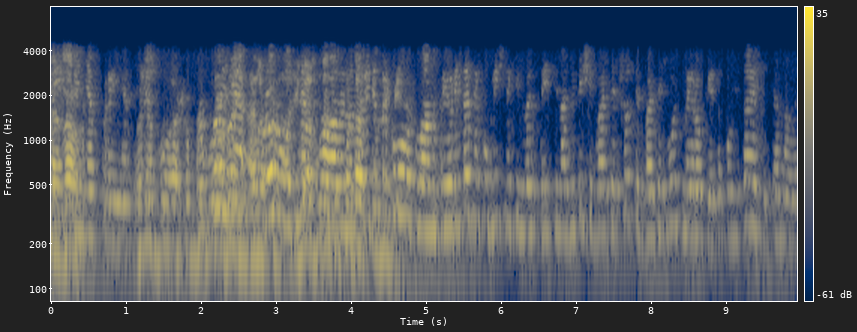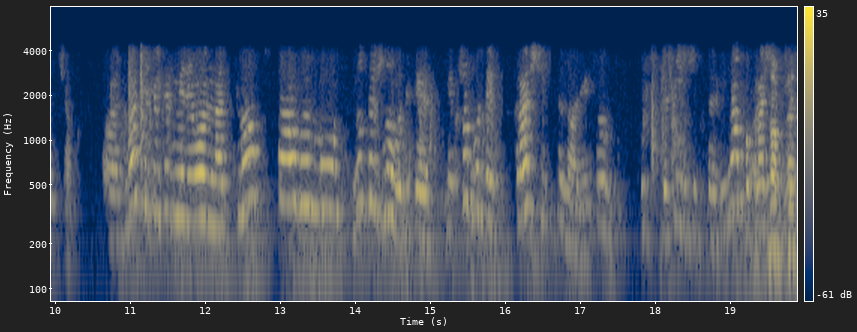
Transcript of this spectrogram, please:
казав, Рішення прийнято. моліть Бога, щоб був урожай створення- була ціна, і розгляд вас буде схвалено середньострокового більше. плану пріоритетних публічних інвестицій на 2026-2028 роки. Доповідає Тетяна Левчак. Е, 21 мільйон на ЦНАП ставимо. Ну це ж знову таке, якщо буде кращий сценарій, якщо закінчиться війна, покращиться. Нам вже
